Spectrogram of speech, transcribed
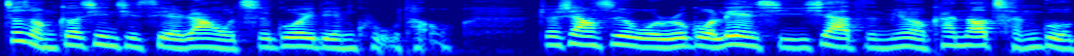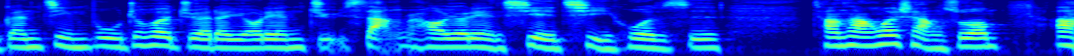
这种个性其实也让我吃过一点苦头。就像是我如果练习一下子没有看到成果跟进步，就会觉得有点沮丧，然后有点泄气，或者是常常会想说啊，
